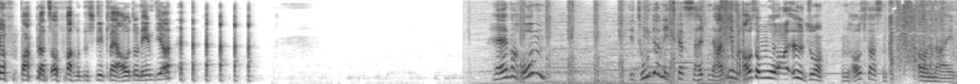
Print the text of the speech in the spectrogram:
Auf dem Parkplatz aufwachen und es steht gleich ein Auto neben dir. Hä, warum? Die tun doch nichts. Kannst du halt in der Hand nehmen und raus. Boah, Alter. Und rauslassen. Oh nein.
